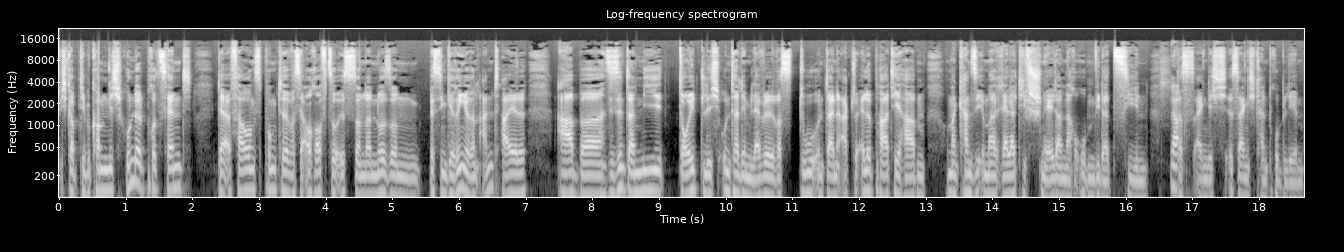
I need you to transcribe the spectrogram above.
Ich glaube, die bekommen nicht 100% der Erfahrungspunkte, was ja auch oft so ist, sondern nur so ein bisschen geringeren Anteil, aber sie sind da nie deutlich unter dem Level, was du und deine aktuelle Party haben und man kann sie immer relativ schnell dann nach oben wieder ziehen. Ja. Das ist eigentlich, ist eigentlich kein Problem.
